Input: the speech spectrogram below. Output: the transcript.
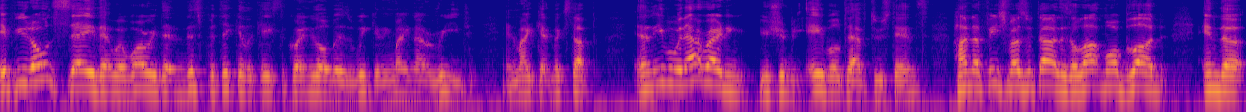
If you don't say that we're worried that in this particular case the Kohen Gadol is weak and he might not read and might get mixed up, and even without writing, you should be able to have two stands. Hanafish vazutar. There's a lot more blood in the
